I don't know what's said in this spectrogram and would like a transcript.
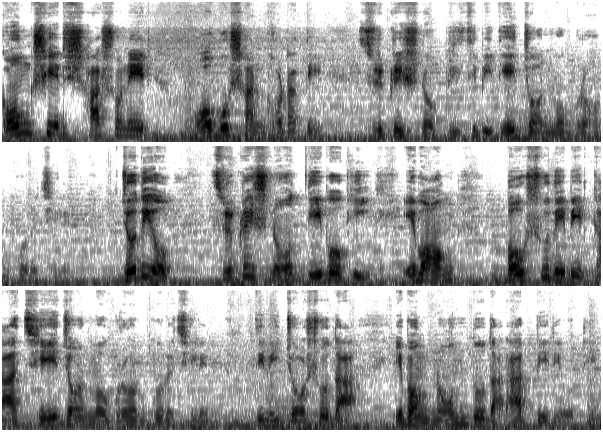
কংসের শাসনের অবসান ঘটাতে শ্রীকৃষ্ণ পৃথিবীতে জন্মগ্রহণ করেছিলেন। যদিও শ্রীকৃষ্ণ দেবকী এবং বসুদেবের কাছে জন্মগ্রহণ করেছিলেন। তিনি যশোদা এবং নন্দ দ্বারা বেড়ে ওঠেন।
